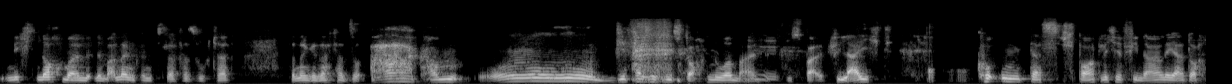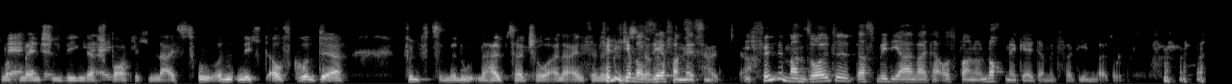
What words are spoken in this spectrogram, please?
nicht nochmal mit einem anderen Künstler versucht hat, sondern gesagt hat so, ah, komm, mm, wir versuchen es doch nur mal mit Fußball. Vielleicht gucken das sportliche Finale ja doch noch hätte- Menschen wegen der ja, sportlichen Leistung und nicht aufgrund der 15 Minuten Halbzeitshow einer einzelnen Finde ich aber sehr vermessen. halt, ja. Ich finde, man sollte das medial weiter ausbauen und noch mehr Geld damit verdienen bei sowas.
